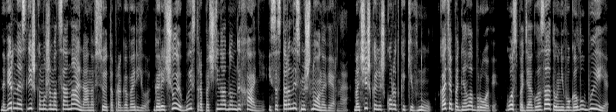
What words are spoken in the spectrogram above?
Наверное, слишком уж эмоционально она все это проговорила. Горячо и быстро, почти на одном дыхании. И со стороны смешно, наверное. Мальчишка лишь коротко кивнул. Катя подняла брови. Господи, а глаза-то у него голубые.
